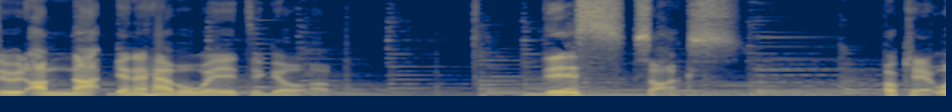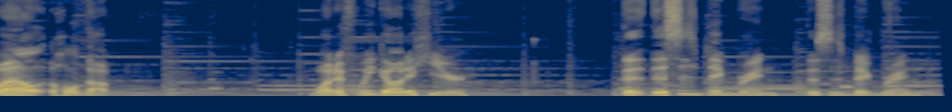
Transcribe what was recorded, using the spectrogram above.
Dude, I'm not gonna have a way to go up. This sucks. Okay, well, hold up. What if we go to here? Th this is big brain. This is big brain.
